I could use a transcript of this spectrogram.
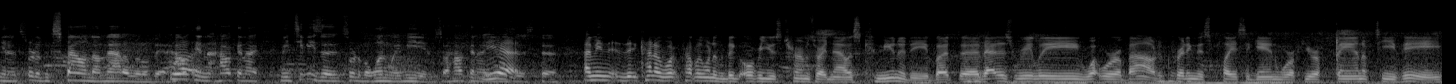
You know, sort of expound on that a little bit. How can how can I? I mean, TV is a sort of a one-way medium. So how can I Yeah. use this to? I mean, the, kind of what, probably one of the big overused terms right now is community, but uh, Mm-hmm. that is really what we're about, creating this place again where if you're a fan of TV,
